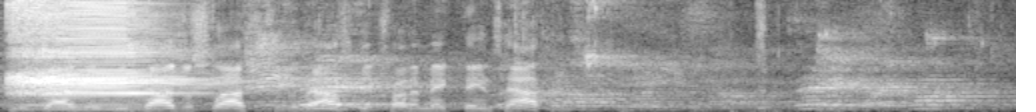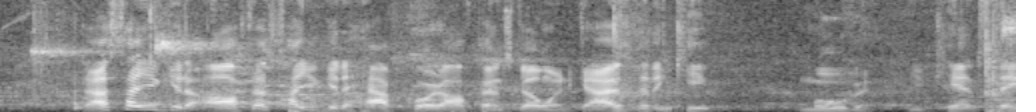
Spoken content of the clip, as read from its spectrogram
These guys are these guys are slashing to the basket, trying to make things happen. That's how you get it off. That's how you get a half-court offense going. Guys got to keep moving. You can't stay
